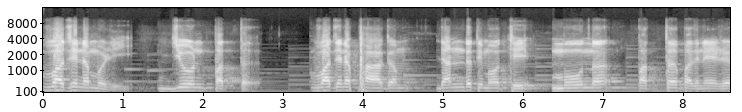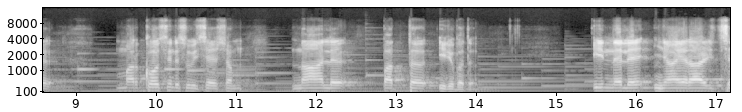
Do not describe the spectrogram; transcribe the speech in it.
വചനമൊഴി ജൂൺ പത്ത്. വചനഭാഗം രണ്ട് തിമോത്തി മൂന്ന് പത്ത് പതിനേഴ്. മർക്കോസിന്റെ സുവിശേഷം നാല് പത്ത് ഇരുപത്. ഇന്നലെ ഞായറാഴ്ച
